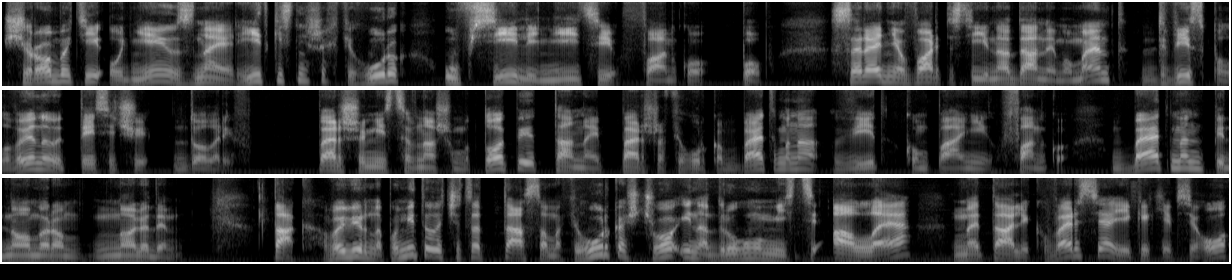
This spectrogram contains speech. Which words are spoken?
що робить її однією з найрідкісніших фігурок у всій лінійці Funko Pop. Середня вартість її на даний момент 2,5 тисячі доларів. Перше місце в нашому топі та найперша фігурка Бетмена від компанії Funko. Бетмен під номером 01. Так, ви вірно помітили, що це та сама фігурка, що і на другому місці, але металік версія, яких є всього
